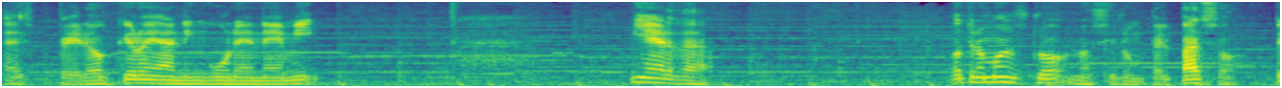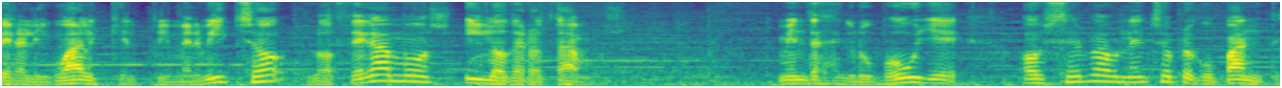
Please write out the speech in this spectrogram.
espero que no haya ningún enemigo ¡Mierda! Otro monstruo nos irrumpe el paso, pero al igual que el primer bicho, lo cegamos y lo derrotamos. Mientras el grupo huye, observa un hecho preocupante.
